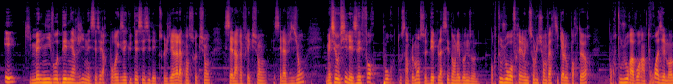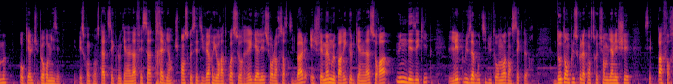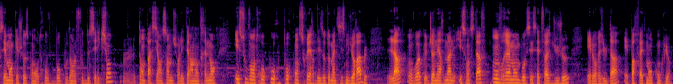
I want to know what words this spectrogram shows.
et qui met le niveau d'énergie nécessaire pour exécuter ses idées. Parce que je dirais la construction, c'est la réflexion et c'est la vision, mais c'est aussi les efforts pour tout simplement se déplacer dans les bonnes zones, pour toujours offrir une solution verticale au porteur, pour toujours avoir un troisième homme auquel tu peux remiser. Et ce qu'on constate, c'est que le Canada fait ça très bien. Je pense que cet hiver, il y aura de quoi se régaler sur leur sortie de balle, et je fais même le pari que le Canada sera une des équipes les plus abouties du tournoi dans ce secteur. D'autant plus que la construction bien léchée, c'est pas forcément quelque chose qu'on retrouve beaucoup dans le foot de sélection. Le temps passé ensemble sur les terrains d'entraînement est souvent trop court pour construire des automatismes durables. Là, on voit que John Herdman et son staff ont vraiment bossé cette phase du jeu et le résultat est parfaitement concluant.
